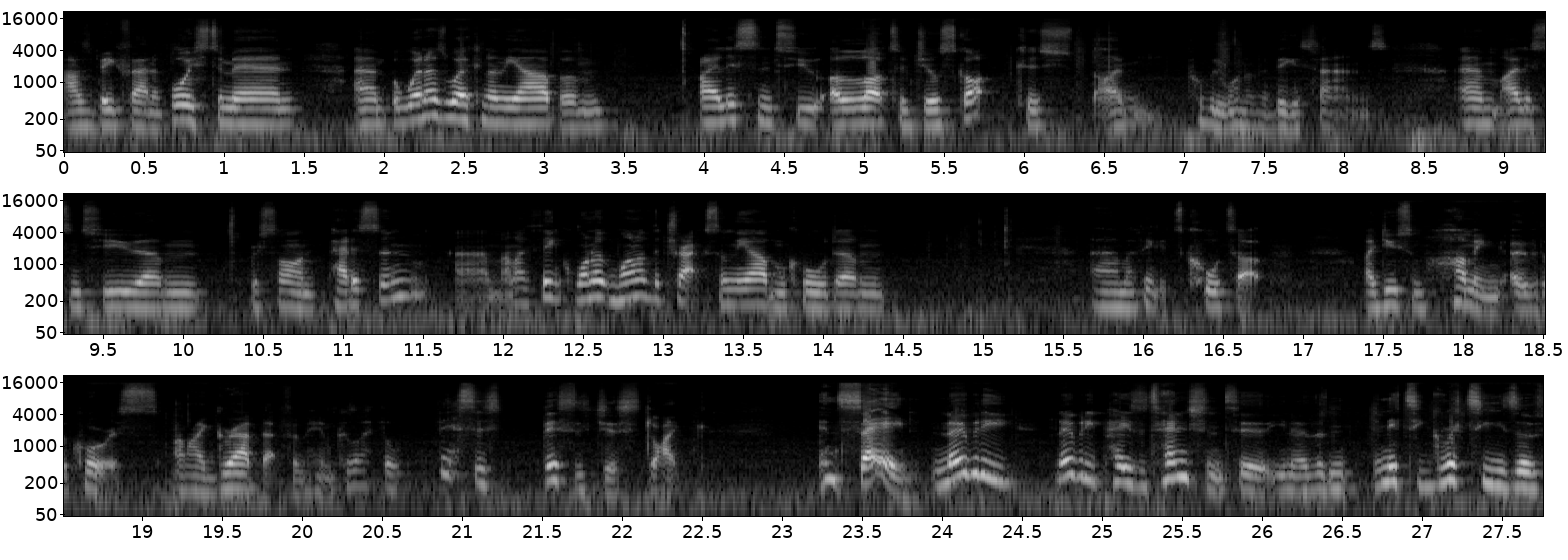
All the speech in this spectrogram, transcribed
I was a big fan of Boyz II Men, um, but when I was working on the album, I listened to a lot of Jill Scott because I'm probably one of the biggest fans. Um, I listened to um, Rahsaan Patterson, um, and I think one of one of the tracks on the album called um, um, I think it's Caught Up. I do some humming over the chorus, and I grabbed that from him because I thought this is this is just like insane. Nobody nobody pays attention to you know the nitty gritties of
